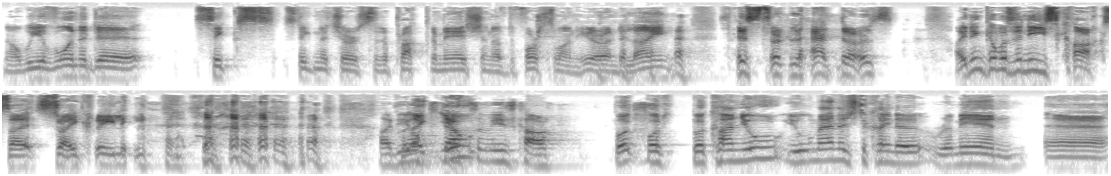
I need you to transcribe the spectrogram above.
Now we have one of the six signatures to the proclamation of the first one here on the line, Mr. Landers. I think it was an East Cork strike, really. Do you like you, from East Cork? But but but can you you manage to kind of remain? Uh,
